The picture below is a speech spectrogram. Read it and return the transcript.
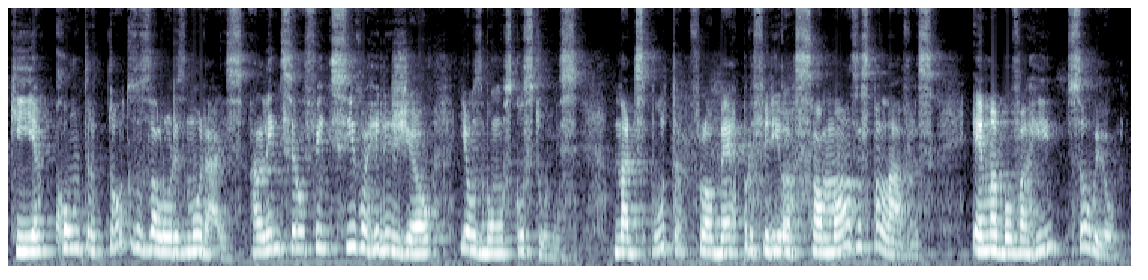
que ia contra todos os valores morais, além de ser ofensivo à religião e aos bons costumes. Na disputa, Flaubert proferiu as famosas palavras: Emma Bovary sou eu.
